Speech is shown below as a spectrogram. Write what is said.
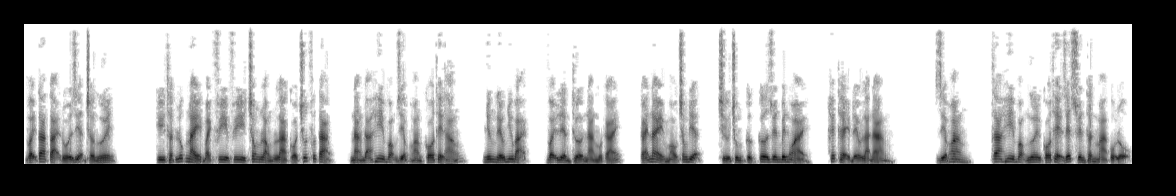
vậy ta tại đối diện chờ ngươi. Kỳ thật lúc này bạch phi phi trong lòng là có chút phức tạp, nàng đã hy vọng diệp hoang có thể thắng, nhưng nếu như bại, vậy liền thừa nàng một cái cái này máu trong điện, trừ trung cực cơ duyên bên ngoài, hết thể đều là nàng. Diệp hoang, ta hy vọng ngươi có thể giết xuyên thần ma cổ lộ.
